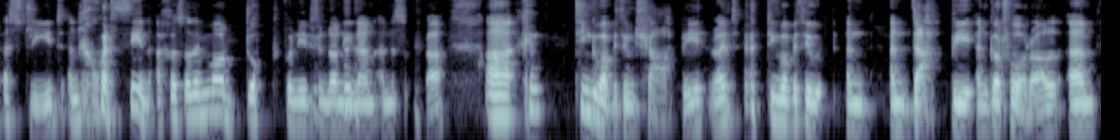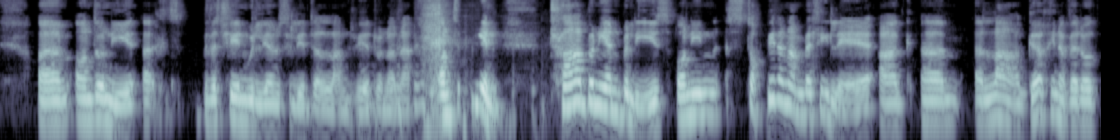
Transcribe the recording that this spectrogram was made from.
y stryd yn chwerthin, achos oedd e mor dwp bod ni'n ffyndon unan yn y soffa. A ti'n gwybod beth yw'n siapi, right? ti'n gwybod beth yw yn, yn dapu, yn gorfforol. Um, um, ond o'n i, uh, bydde Shane Williams fili dyl land fi a dwi'n yna. Ond un, tra bod ni yn Belize, o'n i'n stopio'r yn ambell i le ag um, y lager chi'n yfed oedd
